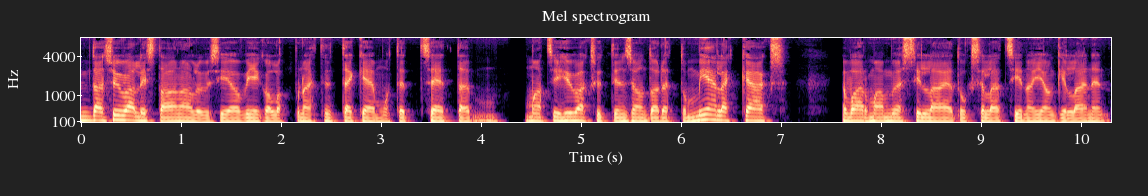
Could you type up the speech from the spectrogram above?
mitä syvällistä analyysiä on viikonloppuna ehtinyt tekemään, mutta et se, että matsi hyväksyttiin, niin se on todettu mielekkääksi ja varmaan myös sillä ajatuksella, että siinä on jonkinlainen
